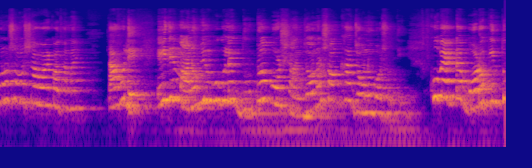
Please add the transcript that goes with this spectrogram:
কোনো সমস্যা হওয়ার কথা নয়। তাহলে এই যে মানবীয় ভূগোলের দুটো পোর্শন জনসংখ্যা, জনবসতি, খুব একটা বড় কিন্তু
